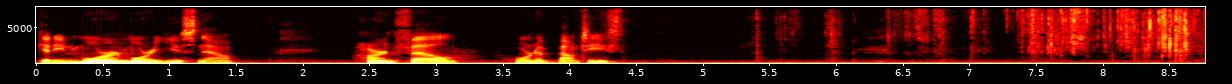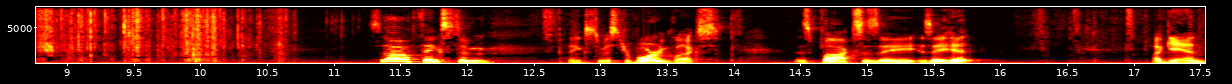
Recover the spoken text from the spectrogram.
getting more and more use now. Harnfell, Horn of Bounty. So thanks to thanks to Mr. Vorinclex, this box is a is a hit again.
